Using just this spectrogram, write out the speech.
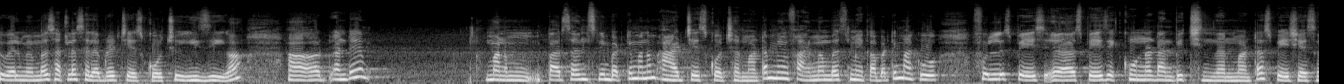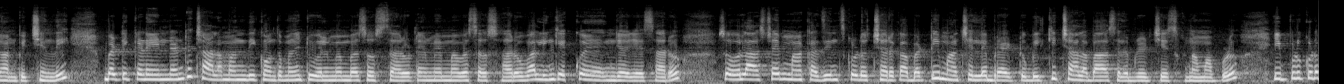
ట్వెల్వ్ మెంబర్స్ అట్లా సెలబ్రేట్ చేసుకోవచ్చు ఈజీగా. అంటే మనం పర్సన్స్ని బట్టి మనం యాడ్ చేసుకోవచ్చు అనమాట మేము ఫైవ్ మెంబర్స్మే కాబట్టి మాకు ఫుల్ స్పేస్ స్పేస్ ఎక్కువ ఉన్నట్టు అనిపించింది అనమాట స్పేషియస్గా అనిపించింది. బట్ ఇక్కడ ఏంటంటే చాలామంది కొంతమంది ట్వెల్వ్ మెంబర్స్ వస్తారు టెన్ మెంబర్స్ వస్తారు. వాళ్ళు ఇంకెక్కువ ఎంజాయ్ చేస్తారు. సో లాస్ట్ టైం మా కజిన్స్ కూడా వచ్చారు కాబట్టి మా చెల్లె బ్రైడ్ టు బీకి చాలా బాగా సెలబ్రేట్ చేసుకున్నాం అప్పుడు. ఇప్పుడు కూడా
